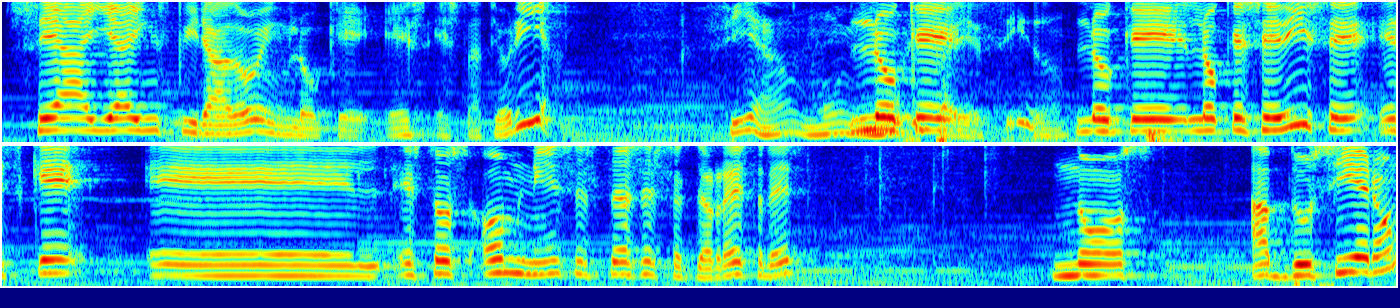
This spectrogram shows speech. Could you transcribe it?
se haya inspirado en lo que es esta teoría. Sí, ¿eh? muy, lo que, parecido. Lo que, lo que se dice es que eh, estos ovnis, estos extraterrestres, nos abducieron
